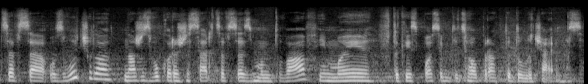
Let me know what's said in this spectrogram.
це все озвучила. Наш звукорежисер це все змонтував, і ми в такий спосіб до цього проекту долучаємося.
